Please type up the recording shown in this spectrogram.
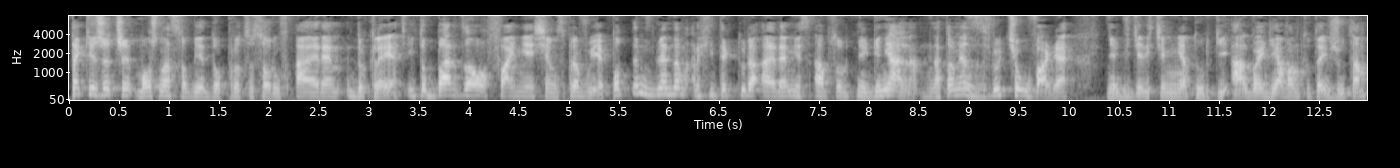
takie rzeczy można sobie do procesorów ARM doklejać i to bardzo fajnie się sprawuje. Pod tym względem architektura ARM jest absolutnie genialna. Natomiast zwróćcie uwagę, jak widzieliście miniaturki, albo jak ja Wam tutaj wrzucam,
